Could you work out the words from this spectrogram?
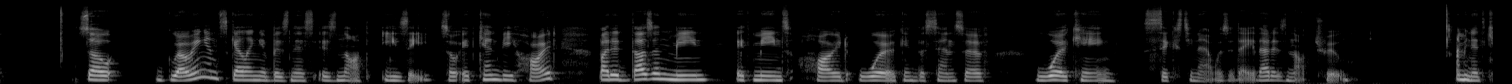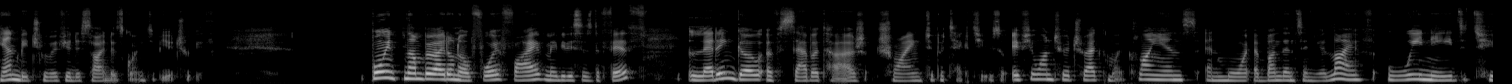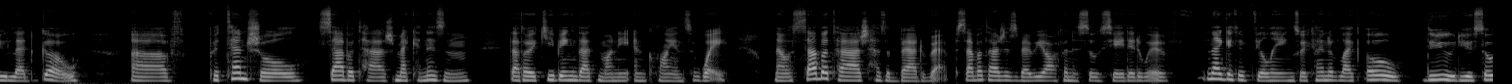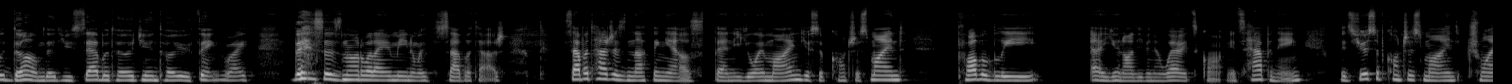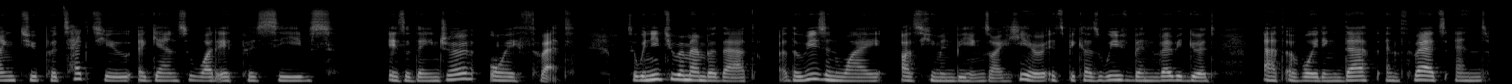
So, growing and scaling a business is not easy. So, it can be hard, but it doesn't mean it means hard work in the sense of working 16 hours a day. That is not true. I mean, it can be true if you decide it's going to be a truth. Point number, I don't know, four or five, maybe this is the fifth. Letting go of sabotage trying to protect you. So, if you want to attract more clients and more abundance in your life, we need to let go of potential sabotage mechanism that are keeping that money and clients away. Now, sabotage has a bad rep. Sabotage is very often associated with negative feelings or kind of like, oh, dude, you're so dumb that you sabotage the entire thing, right? This is not what I mean with sabotage. Sabotage is nothing else than your mind, your subconscious mind, probably uh, you're not even aware it's it's happening. It's your subconscious mind trying to protect you against what it perceives is a danger or a threat. So we need to remember that the reason why us human beings are here is because we've been very good at avoiding death and threats and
